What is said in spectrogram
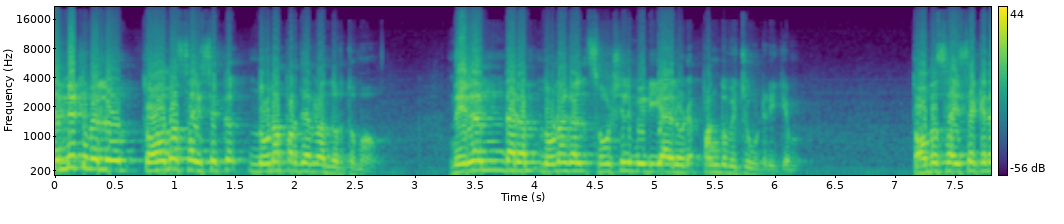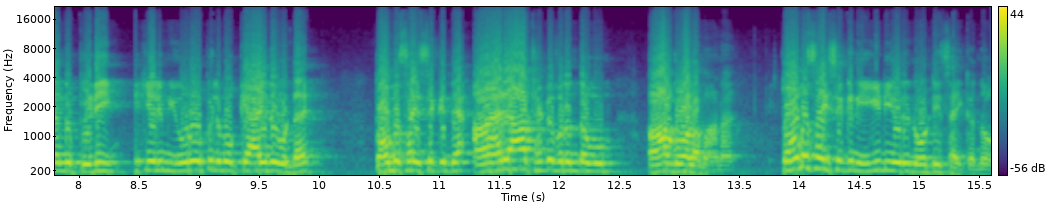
എന്നിട്ട് വല്ലതും തോമസ് ഐസക് നുണപ്രചരണം നിർത്തുമോ? നിരന്തരം നുണകൾ സോഷ്യൽ മീഡിയയിലൂടെ പങ്കുവെച്ചുകൊണ്ടിരിക്കും. തോമസ് ഐസക്കിന് അങ്ങ് പിടി ഇന്ത്യയിലും യൂറോപ്പിലും ഒക്കെ ആയതുകൊണ്ട് തോമസ് ഐസക്കിന്റെ ആരാധക വൃന്ദവും ആഗോളമാണ്. തോമസ് ഐസക്കിന് ഇ ഡി ഒരു നോട്ടീസ് അയക്കുന്നു.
